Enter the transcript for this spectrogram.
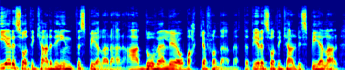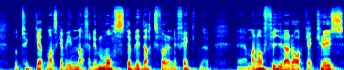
Är det så att Icardi inte spelar där, ah, då väljer jag att backa från det här bettet. Är det så att Icardi spelar, då tycker jag att man ska vinna. För det måste bli dags för en effekt nu. Eh, man har fyra raka kryss,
